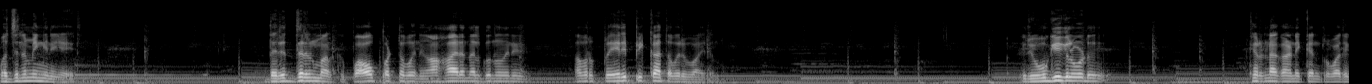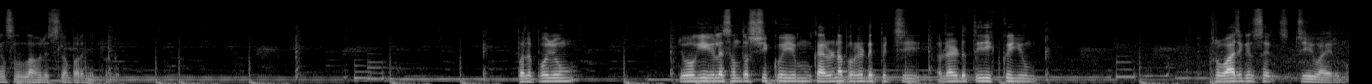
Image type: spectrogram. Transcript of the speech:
വചനം ഇങ്ങനെയായിരുന്നു. ദരിദ്രന്മാർക്ക് പാവപ്പെട്ടവന് ആഹാരം നൽകുന്നതിന് അവർ പ്രേരിപ്പിക്കാത്തവരുമായിരുന്നു. രോഗികളോട് കരുണ കാണിക്കാൻ പ്രവാചകൻ സല്ലല്ലാഹു അലൈഹി വസല്ലം പറഞ്ഞിട്ടുണ്ട്. പലപ്പോഴും രോഗികളെ സന്ദർശിക്കുകയും കരുണ പ്രകടിപ്പിച്ച് അവരുടെ അടുത്തിരിക്കുകയും പ്രവാചകൻ ചെയ്യുമായിരുന്നു.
